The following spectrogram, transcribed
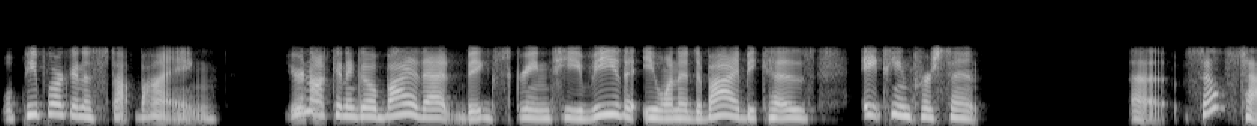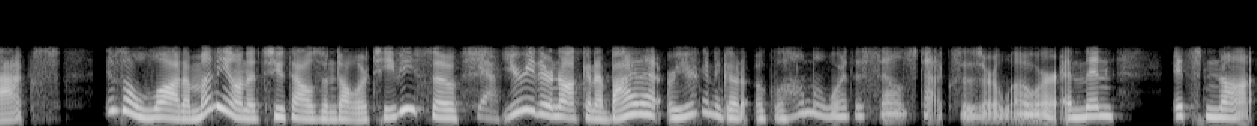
Well, people are going to stop buying. You're not going to go buy that big screen TV that you wanted to buy because 18% uh, sales tax is a lot of money on a $2,000 TV. So Yeah. you're either not going to buy that or you're going to go to Oklahoma where the sales taxes are lower. And then it's not.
